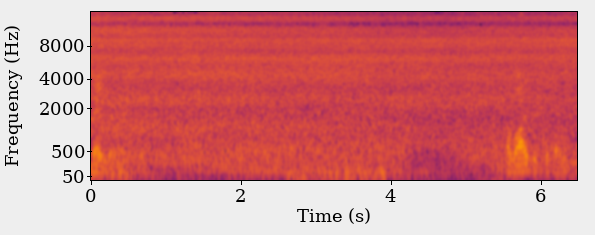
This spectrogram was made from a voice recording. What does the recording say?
ਜਾਈ ਜਾਣਾ। ਆਵਾਜ਼ ਦੇਖੋ ਪਾਣੀ ਦੀ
